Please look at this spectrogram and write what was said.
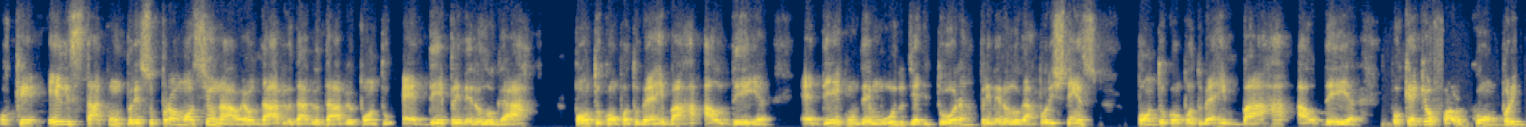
Porque ele está com preço promocional. É o www.edprimeirolugar.com.br barra aldeia. ED com D mudo, de editora, primeiro lugar por extenso, .com.br barra aldeia. Por que, que eu falo compre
